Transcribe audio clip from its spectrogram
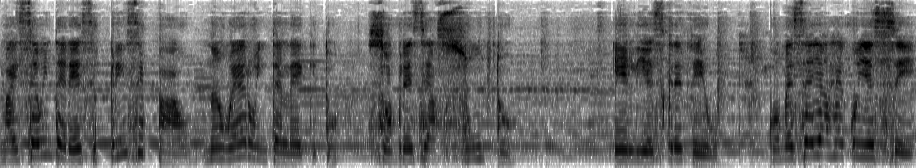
Mas seu interesse principal não era o intelecto. Sobre esse assunto, ele escreveu. Comecei a reconhecer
